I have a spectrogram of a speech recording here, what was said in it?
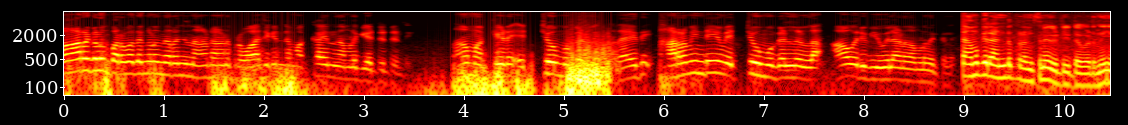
പാറകളും പർവതങ്ങളും നിറഞ്ഞ നാടാണ് പ്രവാചകന്റെ മക്ക എന്ന് നമ്മൾ കേട്ടിട്ടുണ്ട്. ആ മക്കയുടെ ഏറ്റവും മുകളിൽ അതായത് ഹറമിന്റെയും ഏറ്റവും മുകളിലുള്ള ആ ഒരു വ്യൂവിലാണ് നമ്മൾ നിൽക്കുന്നത്. നമുക്ക് രണ്ട് ഫ്രണ്ട്സിനെ കിട്ടിയിട്ട് ഇവിടുന്ന്.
